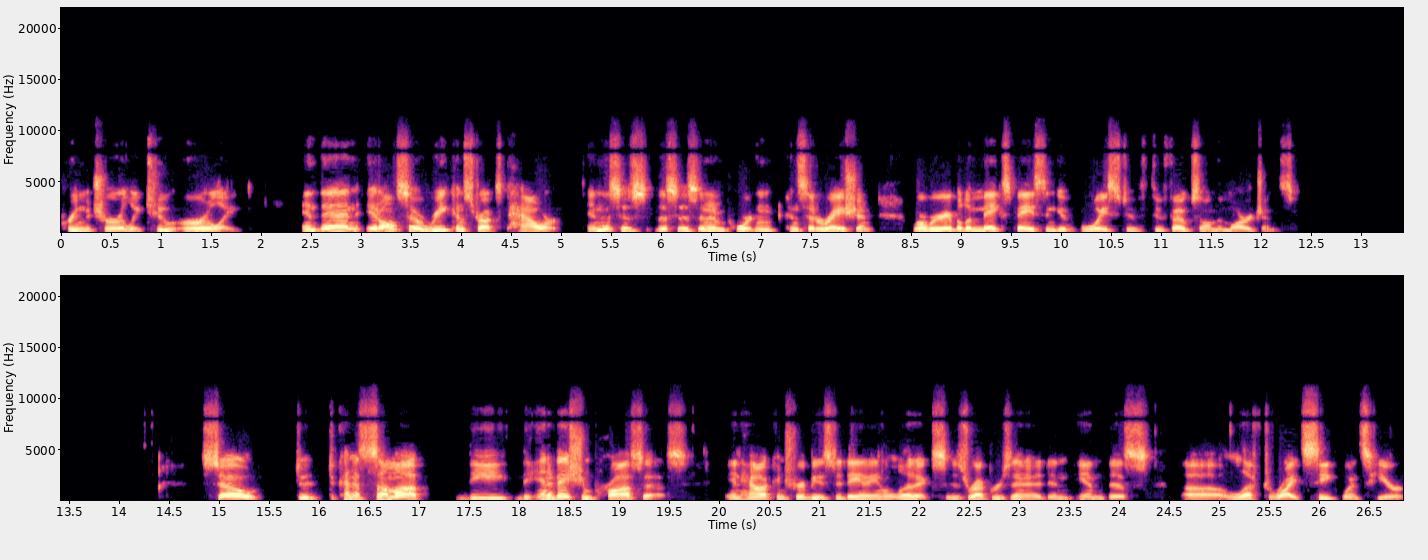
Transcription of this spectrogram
prematurely too early. And then it also reconstructs power. And this is this is an important consideration where we're able to make space and give voice to, to folks on the margins. So to, to kind of sum up the, the innovation process and how it contributes to data analytics is represented in, in this uh, left-right sequence here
